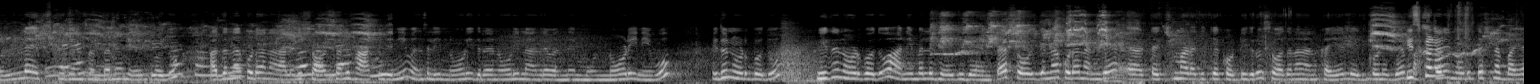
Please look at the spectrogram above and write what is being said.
ಒಳ್ಳೆ ಎಕ್ಸ್ಪೀರಿಯನ್ಸ್ ಅಂತಾನೆ ಹೇಳ್ಬೋದು. ಅದನ್ನ ಕೂಡ ನಾನು ಆಲ್ರೆಡಿ ಶಾರ್ಟ್ಸ್ ಅಲ್ಲಿ ಹಾಕಿದ್ದೀನಿ ಒಂದ್ಸಲಿ ನೋಡಿದ್ರೆ ನೋಡಿಲ್ಲ ಅಂದ್ರೆ ಒಂದೇ ನೋಡಿ ನೀವು. ಇದು ನೋಡ್ಬೋದು. ಇದು ನೋಡ್ಬೋದು ಅನಿಮಲ್ ಹೇಗಿದೆ ಅಂತ. ಸೊ ಇದನ್ನ ಕೂಡ ನನಗೆ ಟಚ್ ಮಾಡೋದಕ್ಕೆ ಕೊಟ್ಟಿದ್ರು. ಸೊ ಅದನ್ನ ನನ್ನ ಕೈಯಲ್ಲಿ ಇಟ್ಕೊಂಡಿದ್ದೆ. ನೋಡಿದ ತಕ್ಷಣ ಭಯ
